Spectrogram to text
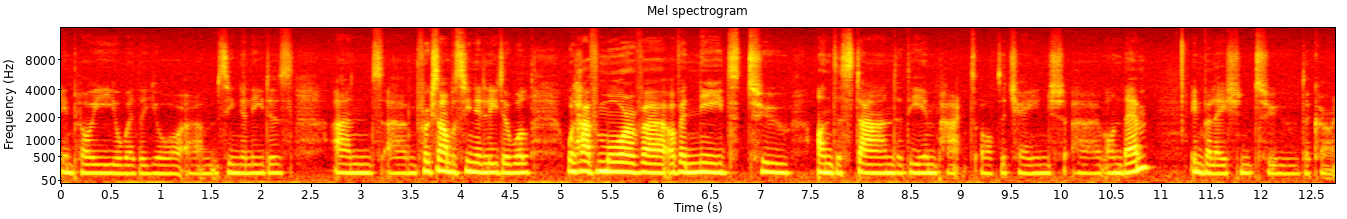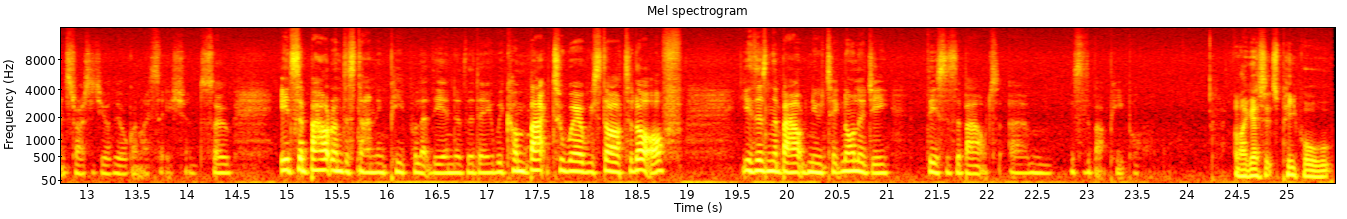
employee or whether you're um, senior leaders. And um, for example, senior leader will will have more of a of a need to understand the impact of the change uh, on them in relation to the current strategy of the organisation. So it's about understanding people at the end of the day. We come back to where we started off. It isn't about new technology. This is about um, this is about people. And I guess it's people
